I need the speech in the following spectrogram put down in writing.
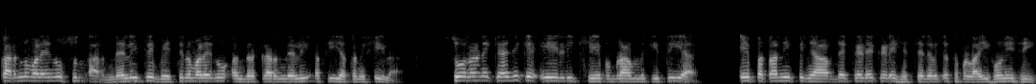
ਕਰਨ ਵਾਲੇ ਨੂੰ ਸੁਧਾਰਨ ਦੇ ਲਈ ਤੇ ਵੇਚਣ ਵਾਲੇ ਨੂੰ ਅੰਦਰ ਕਰਨ ਦੇ ਲਈ ਅਸੀਂ ਯਤਨਸ਼ੀਲ ਆ। ਸੋ ਉਹਨਾਂ ਨੇ ਕਿਹਾ ਜੀ ਕਿ ਇਹ ਜਿਹੜੀ ਖੇਪ ਬਰਾਮਦ ਕੀਤੀ ਆ, ਇਹ ਪਤਾ ਨਹੀਂ ਪੰਜਾਬ ਦੇ ਕਿਹੜੇ ਕਿਹੜੇ ਹਿੱਸੇ ਦੇ ਵਿੱਚ ਸਪਲਾਈ ਹੋਣੀ ਸੀ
